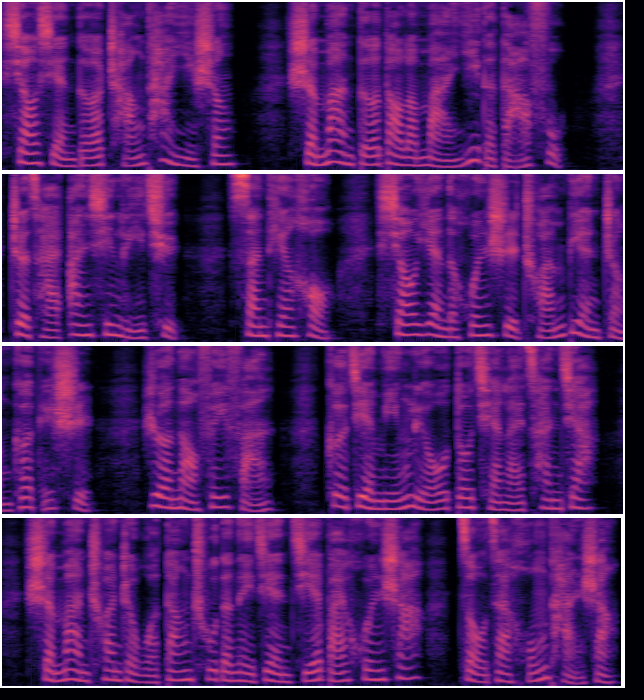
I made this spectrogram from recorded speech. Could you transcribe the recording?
萧显德长叹一声，沈曼得到了满意的答复，这才安心离去。三天后，萧燕的婚事传遍整个 A 市，热闹非凡，各界名流都前来参加。沈曼穿着我当初的那件洁白婚纱，走在红毯上，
